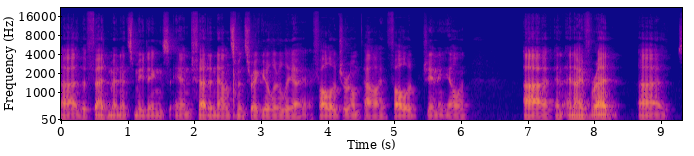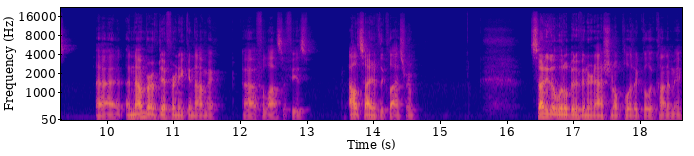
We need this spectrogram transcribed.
uh, the Fed minutes meetings and Fed announcements regularly. I, I follow Jerome Powell, I followed Janet Yellen, uh, and, and I've read uh, uh, a number of different economic uh, philosophies outside of the classroom. Studied a little bit of international political economy.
